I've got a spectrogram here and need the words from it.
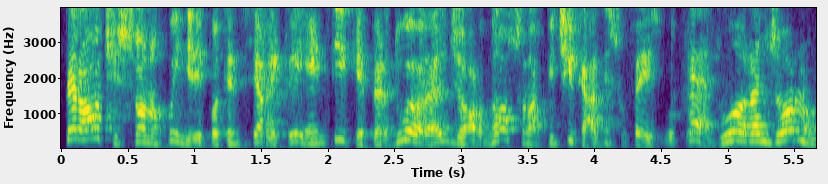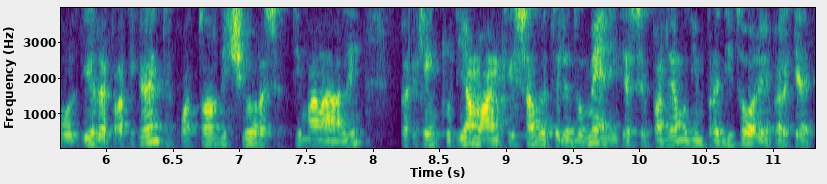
Però ci sono quindi dei potenziali clienti che per due ore al giorno sono appiccicati su Facebook. Eh, due ore al giorno vuol dire praticamente 14 ore settimanali, perché includiamo anche i sabati e le domeniche se parliamo di imprenditori, perché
